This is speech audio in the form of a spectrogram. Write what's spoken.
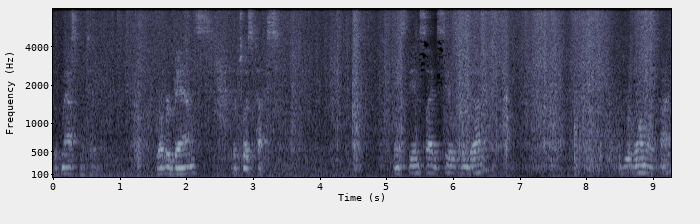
with masking tape, rubber bands, or twist ties. Once the inside seal's been done, do it one more time.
